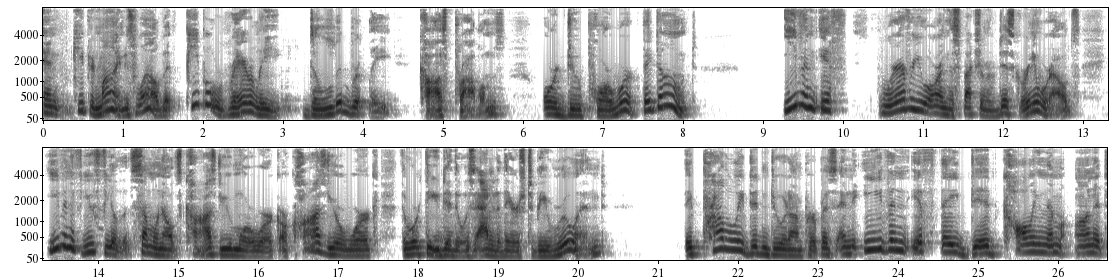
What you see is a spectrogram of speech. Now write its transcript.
And keep in mind as well that people rarely deliberately cause problems or do poor work. They don't. Even if wherever you are in the spectrum of DISC or anywhere else, even if you feel that someone else caused you more work or caused your work, the work that you did that was added to theirs to be ruined, they probably didn't do it on purpose. And even if they did, calling them on it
